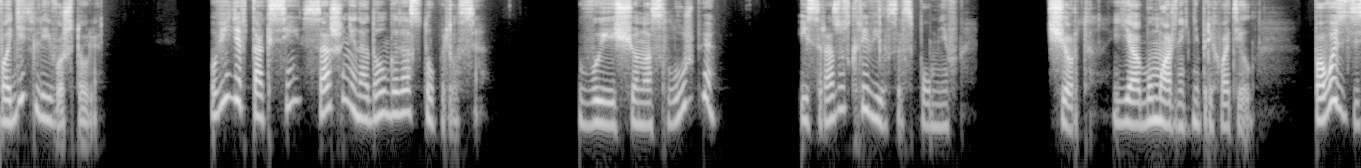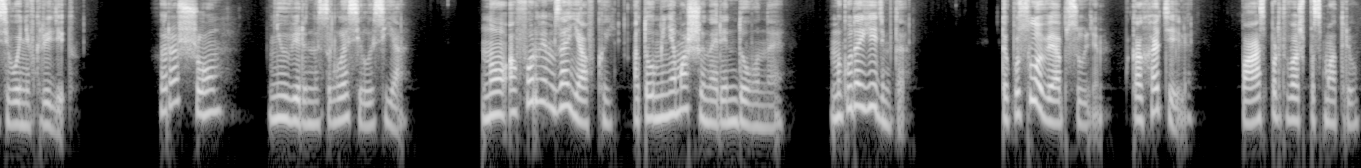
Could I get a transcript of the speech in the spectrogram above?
Водитель его, что ли? Увидев такси, Саша ненадолго застопорился. «Вы еще на службе?» И сразу скривился, вспомнив. «Черт, я бумажник не прихватил. Повозите сегодня в кредит?» «Хорошо», — неуверенно согласилась я. Но оформим заявкой, а то у меня машина арендованная. Мы куда едем-то? Так условия обсудим, как хотели. Паспорт ваш посмотрю.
